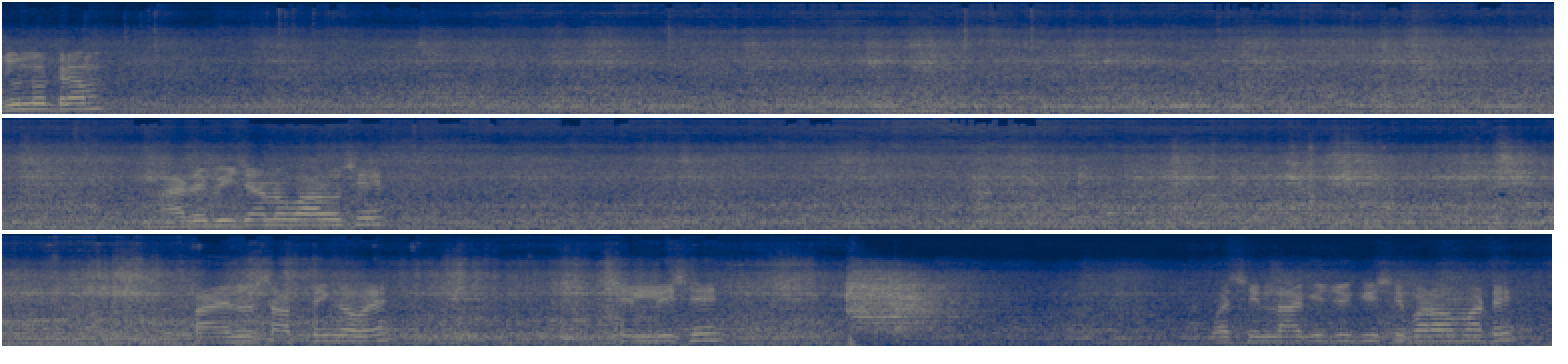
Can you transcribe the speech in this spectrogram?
જૂનું ડ્રમ. આજે બીજાનો વારો છે. ફાઇનલ સાફ્ટિંગ હવે. છેલ્લી છે. મશીન લાગી ચૂકી છે ભરવા માટે.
